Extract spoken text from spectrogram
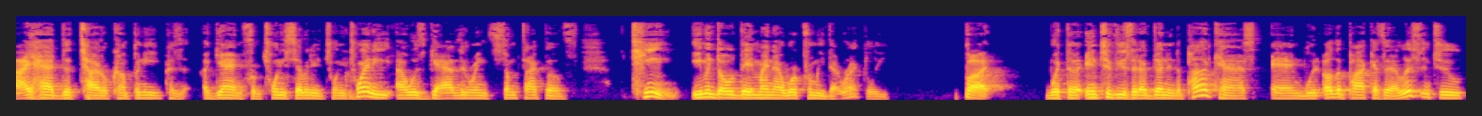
I had the title company because again, from 2017 to 2020, I was gathering some type of team, even though they might not work for me directly. But with the interviews that I've done in the podcast and with other podcasts that I listen to,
